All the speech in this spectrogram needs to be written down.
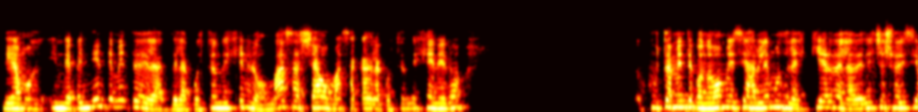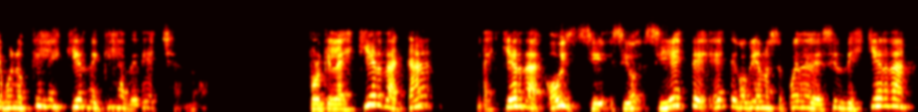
digamos, independientemente de la, de la cuestión de género, más allá o más acá de la cuestión de género, justamente cuando vos me decías, hablemos de la izquierda y la derecha, yo decía, bueno, ¿qué es la izquierda y qué es la derecha? ¿no? Porque la izquierda acá, la izquierda, hoy, si, si, este, este gobierno se puede decir de izquierda,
